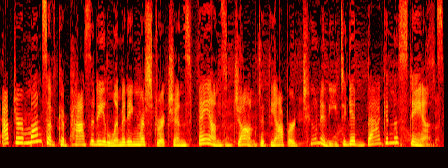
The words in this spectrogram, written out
After months of capacity limiting restrictions, fans jumped at the opportunity to get back in the stands.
